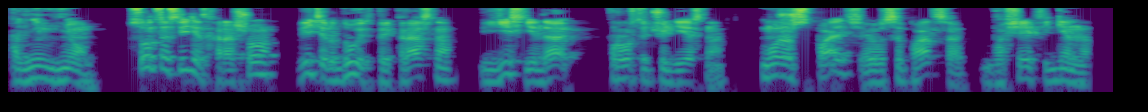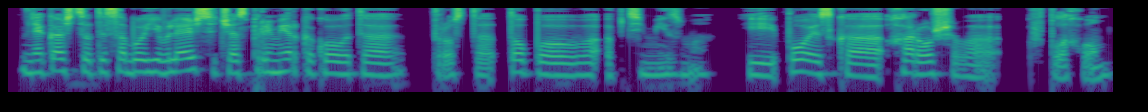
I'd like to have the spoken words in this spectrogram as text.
одним днем. Солнце светит хорошо, ветер дует прекрасно, есть еда просто чудесно. Можешь спать, высыпаться, вообще офигенно. Мне кажется, ты собой являешь сейчас пример какого-то просто топового оптимизма и поиска хорошего в плохом.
